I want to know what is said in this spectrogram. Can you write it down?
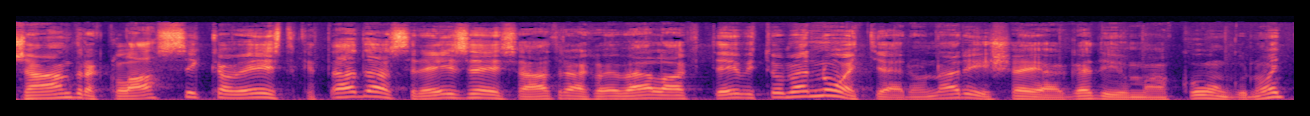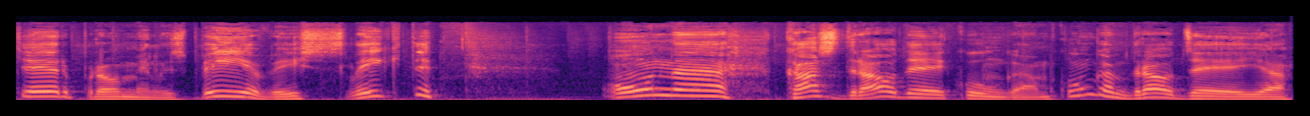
žanra klasika vēsta, ka tādās reizēs ātrāk vai vēlāk tevi tomēr noķer. Un arī šajā gadījumā kungu noķēra, promilis bija, viss slikti. Un uh, kas draudēja kungam? Kungam draudēja,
